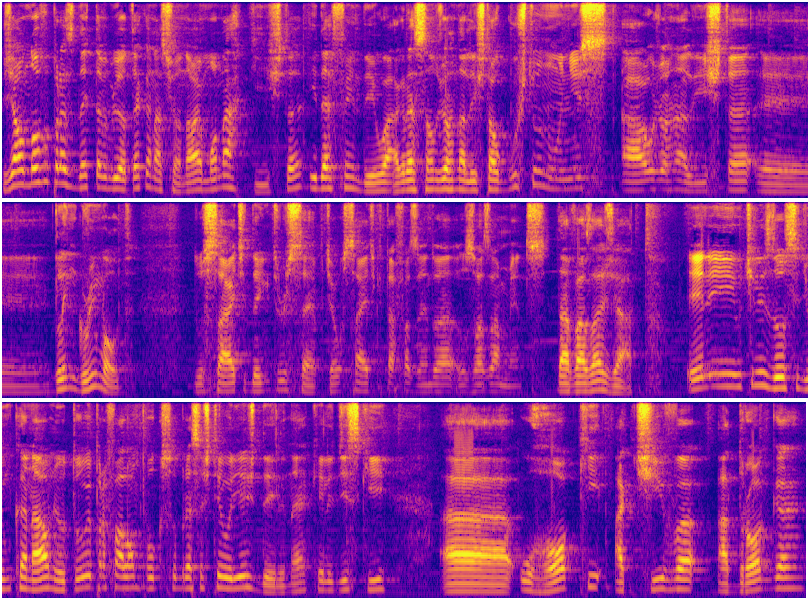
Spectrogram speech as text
Já o novo presidente da Biblioteca Nacional é monarquista e defendeu a agressão do jornalista Augusto Nunes ao jornalista é, Glenn Greenwald, do site The Intercept, é o site que está fazendo a, os vazamentos da Vaza Jato ele utilizou-se de um canal no YouTube para falar um pouco sobre essas teorias dele, né? Que ele diz que uh, o rock ativa a droga,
